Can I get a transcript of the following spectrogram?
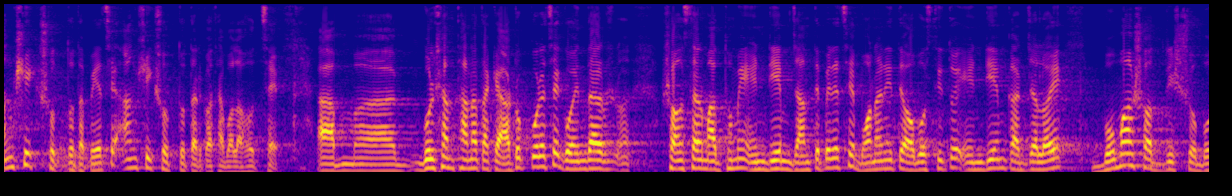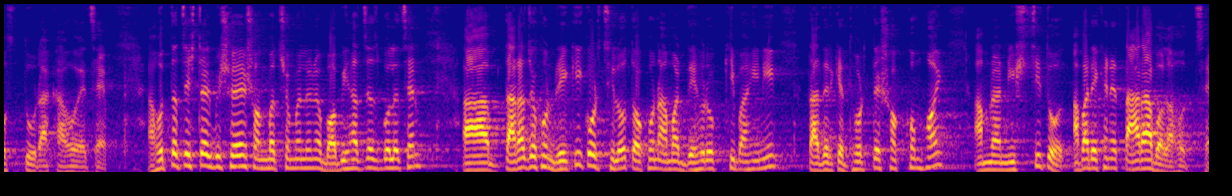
আংশিক সত্যতা পেয়েছে। আংশিক সত্যতার কথা বলা হচ্ছে। গুলশান থানা তাকে আটক করেছে। গোয়েন্দার সংস্থার মাধ্যমে এনডিএম জানতে পেরেছে। বনানীতে অবস্থিত এনডিএম কার্যালয়ে বোমা সদৃশ্য বস্তু রাখা হয়েছে। হত্যা চেষ্টার বিষয়ে সংবাদ সম্মেলনে ববি হাজ্জাজ বলেছেন তারা যখন রেকি করছিল তখন আমার দেহরক্ষী বাহিনী তাদেরকে ধরতে সক্ষম হয়। আমরা নিশ্চিত, আবার এখানে তারা বলা হচ্ছে।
